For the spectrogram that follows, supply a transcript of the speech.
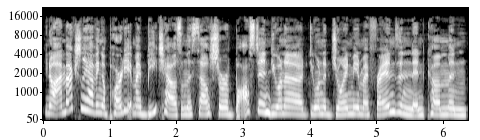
you know, I'm actually having a party at my beach house on the South Shore of Boston. Do you want to, do you want to join me and my friends and, and come and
